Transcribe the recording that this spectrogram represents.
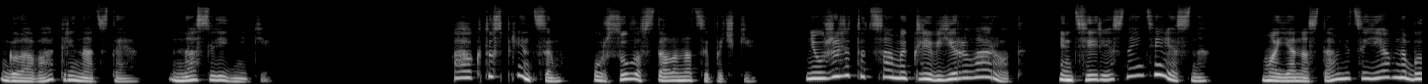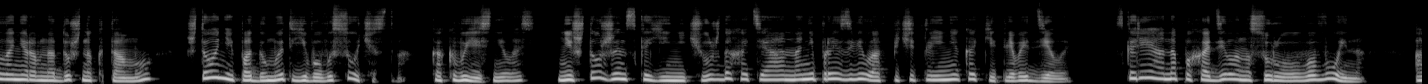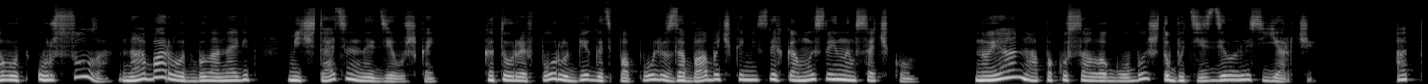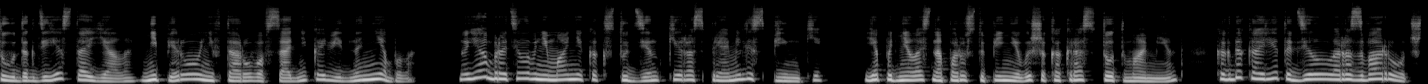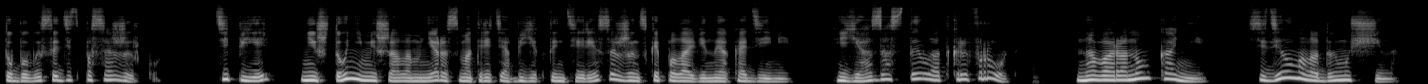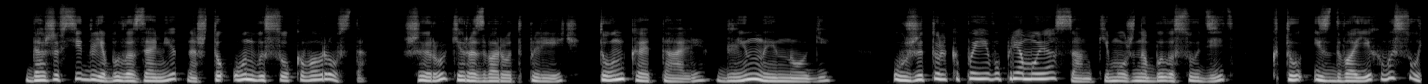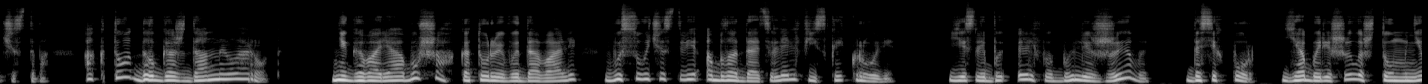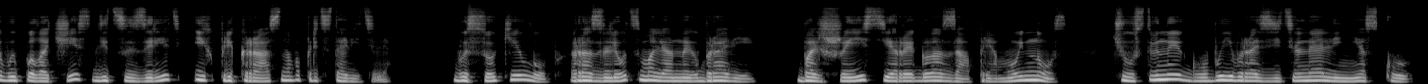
Глава 13. Наследники. «А кто с принцем?» Урсула встала на цыпочки. «Неужели тот самый Кливьер Ларот? Интересно, интересно». Моя наставница явно была неравнодушна к тому, что о ней подумает его высочество. Как выяснилось, ничто женское ей не чуждо, хотя она не произвела впечатления кокетливой девы. Скорее, она походила на сурового воина – а вот Урсула, наоборот, была на вид мечтательной девушкой, которая впору бегать по полю за бабочками с легкомысленным сачком. Но и она покусала губы, чтобы те сделались ярче. Оттуда, где я стояла, ни первого, ни второго всадника видно не было. Но я обратила внимание, как студентки распрямили спинки. Я поднялась на пару ступеней выше как раз в тот момент, когда карета делала разворот, чтобы высадить пассажирку. Теперь ничто не мешало мне рассмотреть объект интереса женской половины Академии. Я застыла, открыв рот. На вороном коне сидел молодой мужчина. Даже в седле было заметно, что он высокого роста. Широкий разворот плеч, тонкая талия, длинные ноги. Уже только по его прямой осанке можно было судить, кто из двоих высочество, а кто долгожданный ларот. Не говоря об ушах, которые выдавали в высочестве обладателя эльфийской крови. Если бы эльфы были живы до сих пор, я бы решила, что мне выпала честь лицезреть их прекрасного представителя. Высокий лоб, разлет смоляных бровей, большие серые глаза, прямой нос, чувственные губы и выразительная линия скул.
